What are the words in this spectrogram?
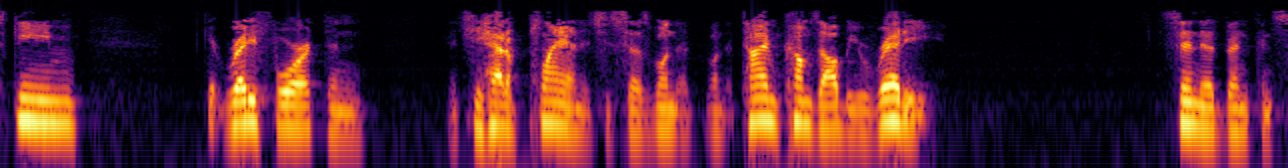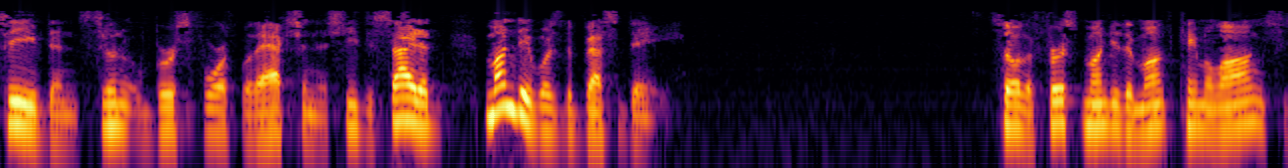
scheme, get ready for it. And, and she had a plan. And she says, when the, when the time comes, I'll be ready. Sin had been conceived, and soon it will burst forth with action. And she decided Monday was the best day. So the first Monday of the month came along. She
